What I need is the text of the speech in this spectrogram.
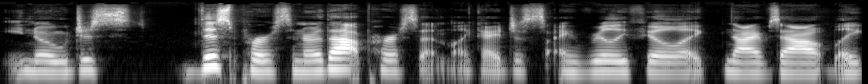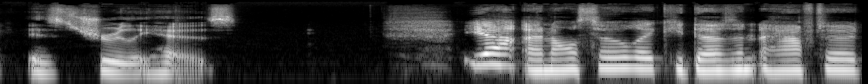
you know, just this person or that person. Like I just I really feel like Knives Out like is truly his. Yeah, and also like he doesn't have to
